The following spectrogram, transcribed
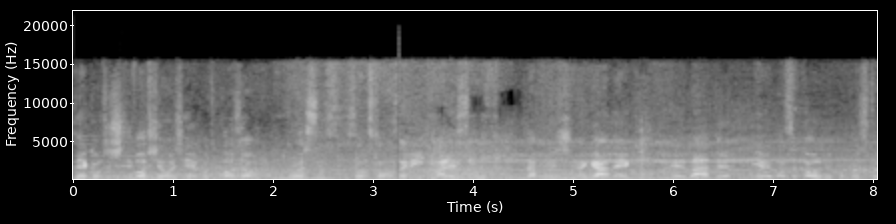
z jaką życzliwością do ciebie podchodzą. Po prostu są z tobą zamienić parę słów, zaprosić na ganek, na herbatę, nie wiem, na cokolwiek. Po prostu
